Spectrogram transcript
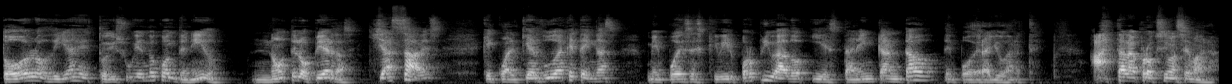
todos los días estoy subiendo contenido, no te lo pierdas. Ya sabes que cualquier duda que tengas me puedes escribir por privado y estaré encantado de poder ayudarte. Hasta la próxima semana.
